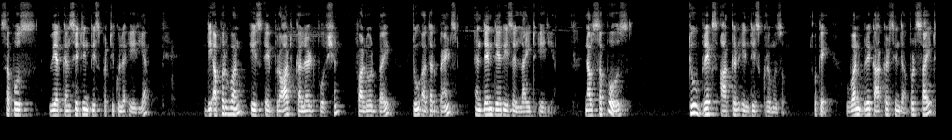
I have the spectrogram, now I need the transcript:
suppose we are considering this particular area. The upper one is a broad colored portion followed by two other bands and then there is a light area. Now suppose two breaks occur in this chromosome. Okay, one break occurs in the upper side,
